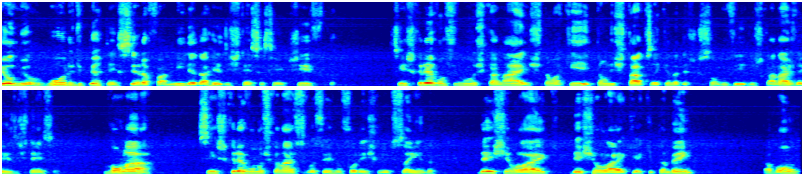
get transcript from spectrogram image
Eu me orgulho de pertencer à família da resistência científica. Se inscrevam-se nos canais, estão aqui, estão listados aqui na descrição do vídeo, os canais da resistência. Vão lá, se inscrevam nos canais se vocês não forem inscritos ainda. Deixem um like, deixem um like aqui também. Tá bom?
